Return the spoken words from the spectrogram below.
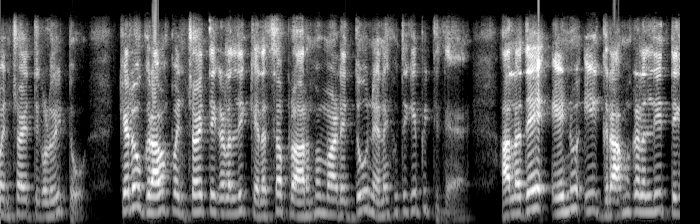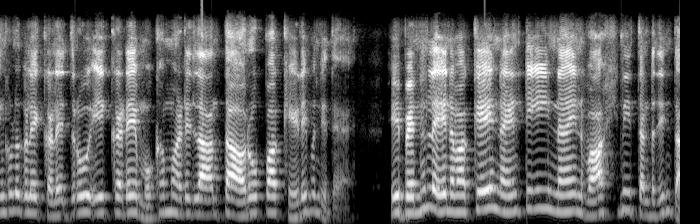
ಪಂಚಾಯಿತಿಗಳು ಇದ್ದು, ಕೆಲವು ಗ್ರಾಮ ಪಂಚಾಯಿತಿಗಳಲ್ಲಿ ಕೆಲಸ ಪ್ರಾರಂಭ ಮಾಡಿದ್ದು ನೆನೆಗುದಿಗೆ ಬಿದ್ದಿದೆ. ಅಲ್ಲದೆ ಇನ್ನು ಈ ಗ್ರಾಮಗಳಲ್ಲಿ ತಿಂಗಳುಗಳೇ ಕಳೆದರೂ ಈ ಕಡೆ ಮುಖ ಮಾಡಿಲ್ಲ ಅಂತ ಆರೋಪ ಕೇಳಿ ಬಂದಿದೆ. ಈ ಬೆನ್ನಲ್ಲೇ ನಮ್ಮ ಕೆ ನೈಂಟಿ ನೈನ್ ವಾಹಿನಿ ತಂಡದಿಂದ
